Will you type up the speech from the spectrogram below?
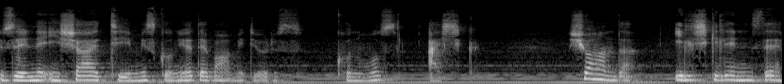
üzerine inşa ettiğimiz konuya devam ediyoruz. Konumuz aşk. Şu anda ilişkilerinize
